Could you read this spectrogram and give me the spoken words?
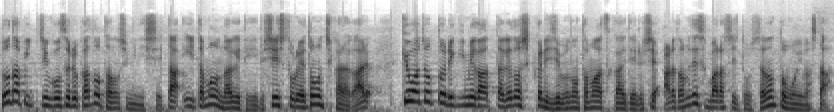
どんなピッチングをするかと楽しみにしていた、いい球を投げているし、ストレートの力がある。今日はちょっと力みがあったけど、しっかり自分の球は使えているし、改めて素晴らしい投手だなと思いました。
